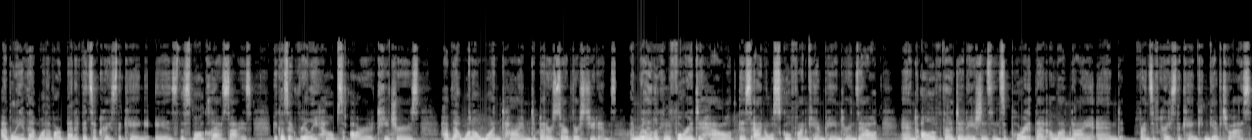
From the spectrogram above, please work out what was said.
I believe that one of our benefits of Christ the King is the small class size because it really helps our teachers have that one-on-one time to better serve their students. I'm really looking forward to how this annual school fund campaign turns out and all of the donations and support that alumni and Friends of Christ the King can give to us.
